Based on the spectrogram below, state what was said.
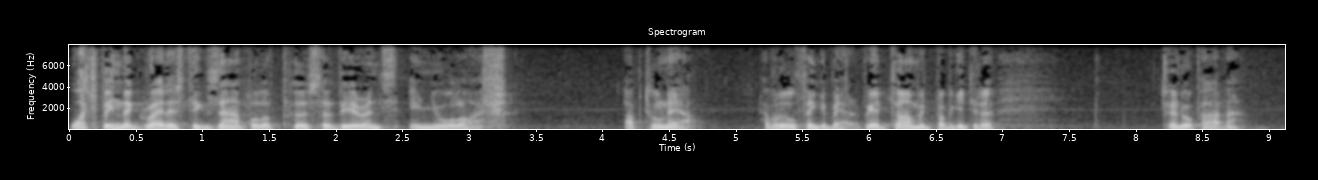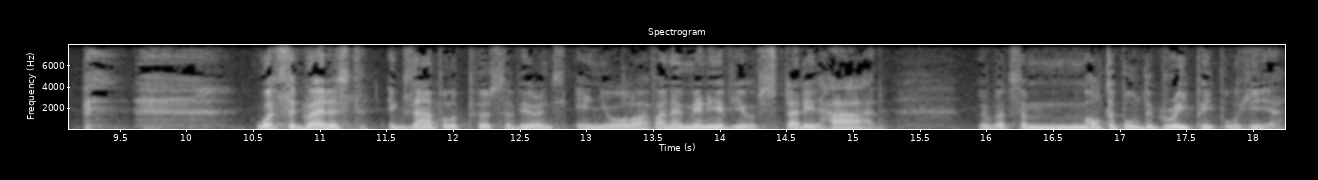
What's been the greatest example of perseverance in your life up till now? Have a little think about it. If we had time, we'd probably get you to turn to a partner. What's the greatest example of perseverance in your life? I know many of you have studied hard. We've got some multiple degree people here.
